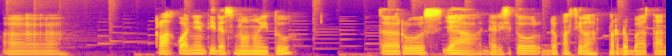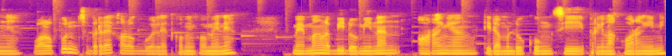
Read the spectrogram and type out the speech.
eh kelakuannya yang tidak senonoh itu. Terus ya dari situ udah pastilah perdebatannya. Walaupun sebenarnya kalau gue lihat komen-komennya memang lebih dominan orang yang tidak mendukung si perilaku orang ini.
